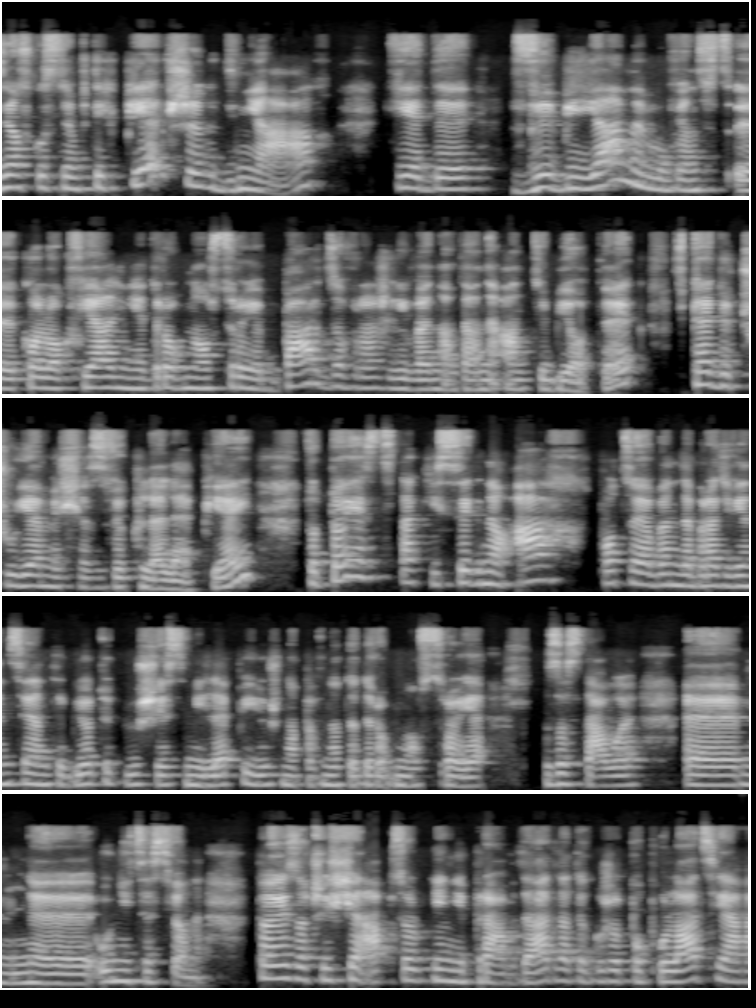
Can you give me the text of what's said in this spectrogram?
W związku z tym w tych pierwszych dniach kiedy wybijamy, mówiąc y, kolokwialnie, drobnoustroje bardzo wrażliwe na dany antybiotyk, wtedy czujemy się zwykle lepiej, to to jest taki sygnał, ach, po co ja będę brać więcej antybiotyk, już jest mi lepiej, już na pewno te drobnoustroje zostały e, unicestwione. To jest oczywiście absolutnie nieprawda, dlatego że populacja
